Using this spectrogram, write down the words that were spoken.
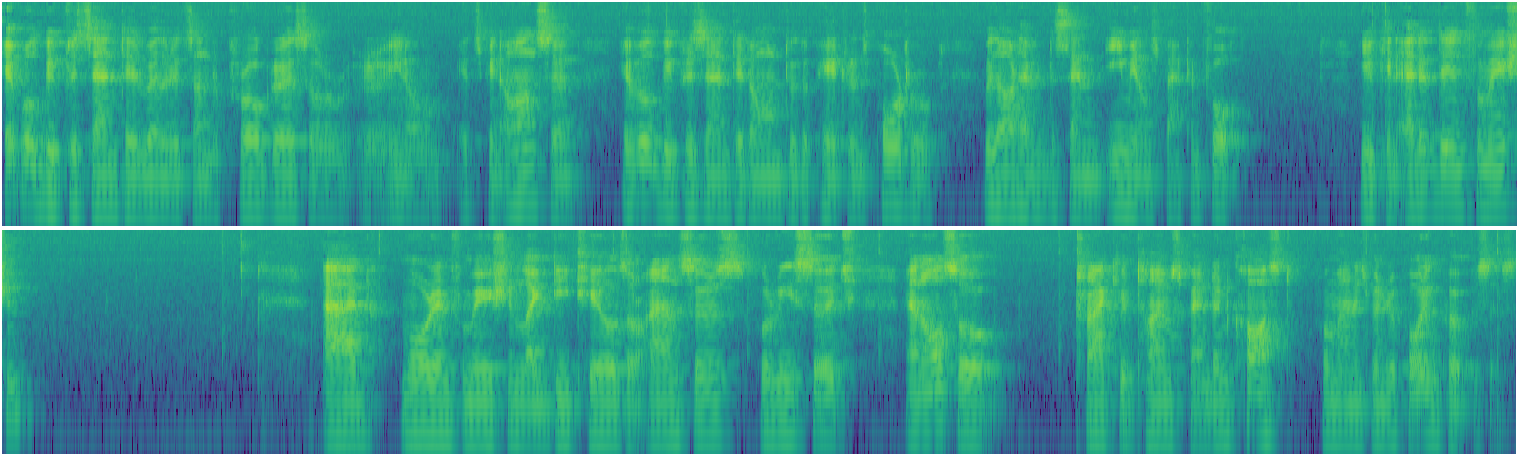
It will be presented whether it's under progress or uh, you know it's been answered it will be presented onto the patrons portal without having to send emails back and forth. You can edit the information add more information like details or answers for research and also track your time spent and cost for management reporting purposes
